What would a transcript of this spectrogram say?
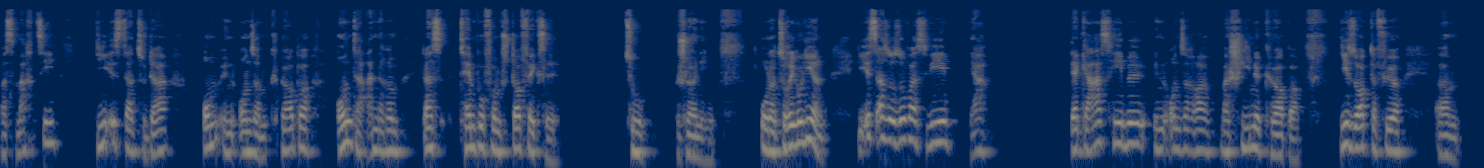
was macht sie? Die ist dazu da, um in unserem Körper unter anderem das Tempo vom Stoffwechsel zu beschleunigen oder zu regulieren. Die ist also sowas wie, ja, der Gashebel in unserer Maschine Körper. Die sorgt dafür, ähm,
